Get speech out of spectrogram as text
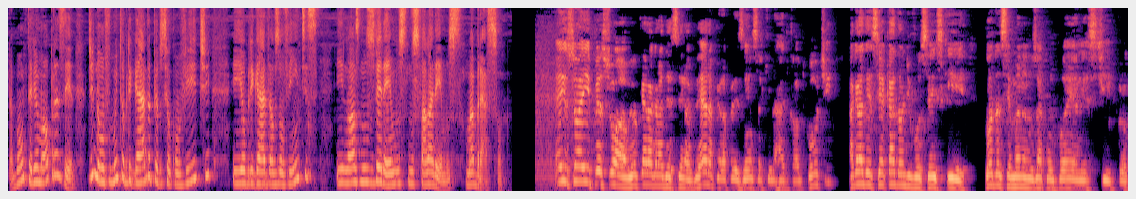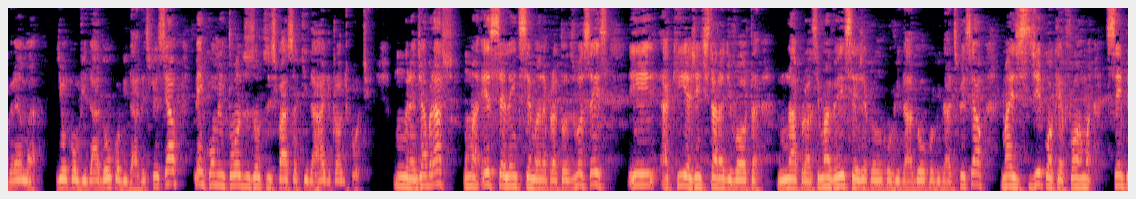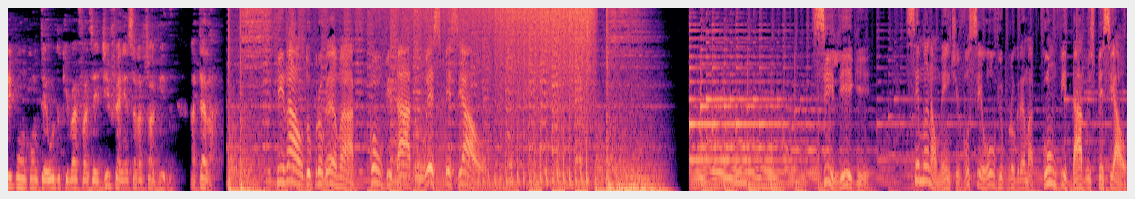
Tá bom? Teria o maior prazer. De novo, muito obrigada pelo seu convite e obrigada aos ouvintes. E nós nos veremos, nos falaremos. Um abraço. É isso aí, pessoal. Eu quero agradecer a Vera pela presença aqui na Rádio Cloud Coaching. Agradecer a cada um de vocês que toda semana nos acompanha neste programa de um convidado ou convidada especial, bem como em todos os outros espaços aqui da Rádio Cloud Coaching. Um grande abraço, uma excelente semana para todos vocês e aqui a gente estará de volta na próxima vez, seja com um convidado ou convidado especial, mas de qualquer forma, sempre com um conteúdo que vai fazer diferença na sua vida. Até lá. Final do programa Convidado Especial. Se ligue. Semanalmente você ouve o programa Convidado Especial,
